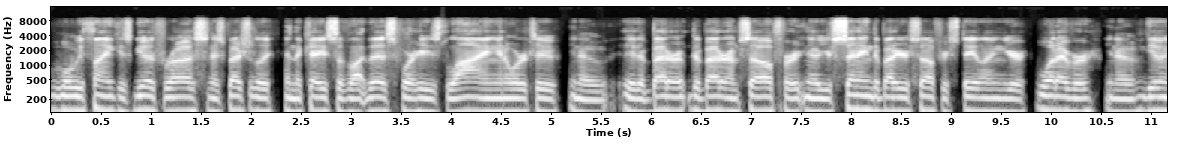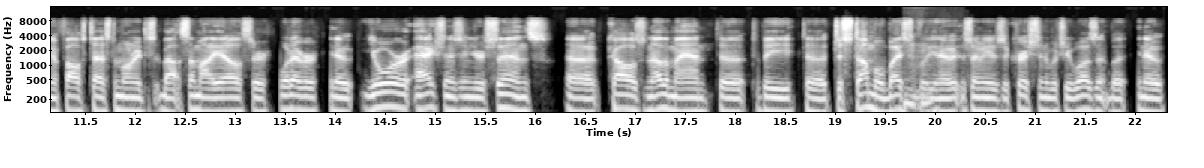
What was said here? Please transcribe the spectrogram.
what we think is good for us and especially in the case of like this where he's lying in order to you know either better to better himself or you know you're sinning to better yourself you're stealing you're whatever you know giving a false testimony about somebody else or whatever you know your actions and your sins uh, caused another man to to be to to stumble. Basically, mm-hmm. you know, assuming he was a Christian, which he wasn't. But you know,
